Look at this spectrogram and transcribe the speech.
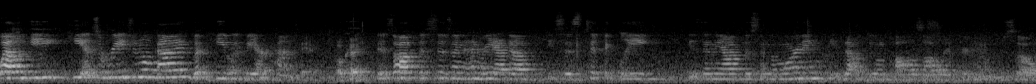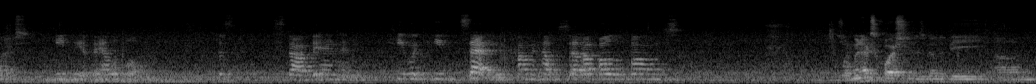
Well, he, he is a regional guy, but he would be our contact. Okay, His office is in Henrietta. He says typically he's in the office in the morning, he's out doing calls all afternoon, so nice. he'd be available. Just stop in and he would, he said he would come and help set up all the phones. So my next question is gonna be, um,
